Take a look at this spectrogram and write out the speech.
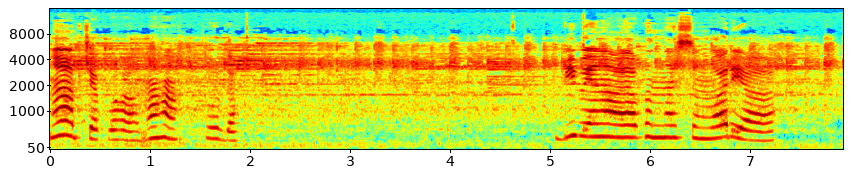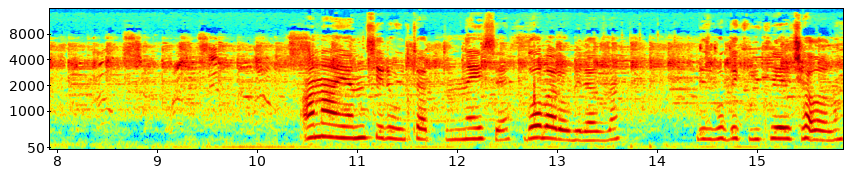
Ne yapacak bakalım? Aha burada. Bir bana yakınlaşsın var ya. Ana yanlış yere ulti attım. Neyse. Dolar o birazdan. Biz buradaki yükleri çalalım.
